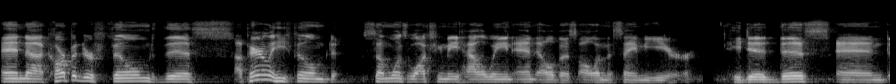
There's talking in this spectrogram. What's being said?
And uh, Carpenter filmed this. Apparently, he filmed "Someone's Watching Me," Halloween, and Elvis all in the same year. He did this, and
